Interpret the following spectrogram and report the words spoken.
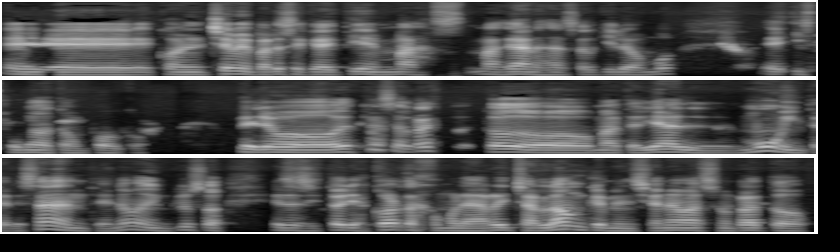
Eh, con el Che me parece que tienen más, más ganas de hacer quilombo eh, y se nota un poco. Pero después el resto es todo material muy interesante, ¿no? Incluso esas historias cortas como la de Richard Long que mencionaba hace un rato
